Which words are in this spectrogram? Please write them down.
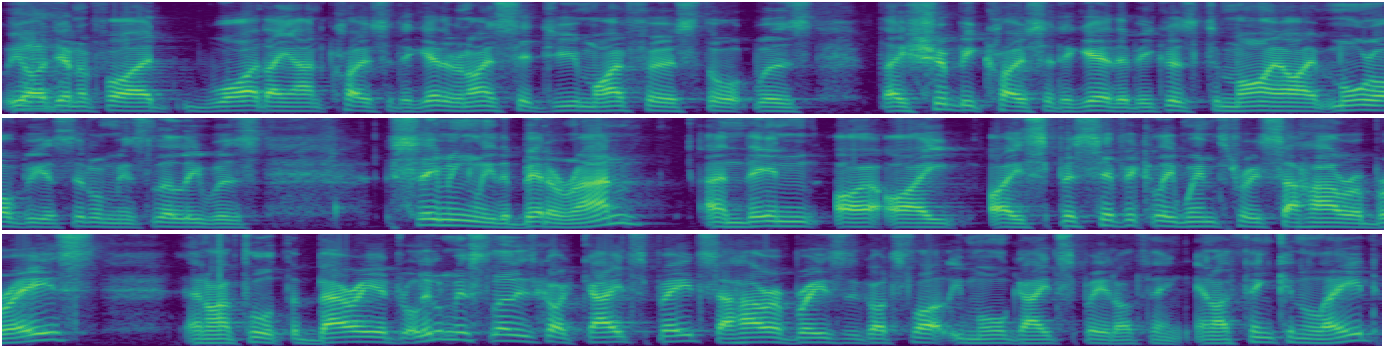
we identified why they aren't closer together. And I said to you, my first thought was they should be closer together because, to my eye, more obvious Little Miss Lily was seemingly the better run. And then I, I, I specifically went through Sahara Breeze and I thought the barrier, Little Miss Lily's got gate speed, Sahara Breeze has got slightly more gate speed, I think, and I think can lead.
